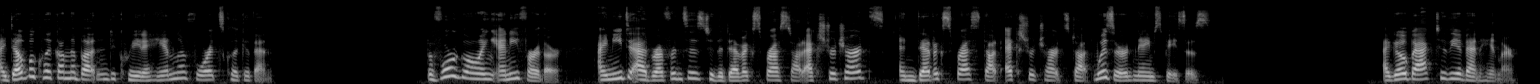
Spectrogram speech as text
I double click on the button to create a handler for its click event. Before going any further, I need to add references to the devexpress.xtracharts and devexpress.xtracharts.wizard namespaces. I go back to the event handler.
